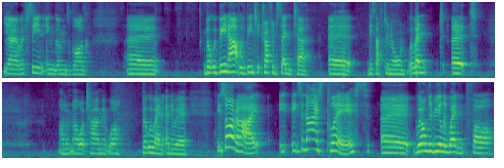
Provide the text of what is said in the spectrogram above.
Yeah, we've seen Ingham's vlog. Uh, but we've been out, we've been to Trafford Centre uh, this afternoon. We went at, I don't know what time it was, but we went anyway. It's all right. It, it's a nice place. Uh, we only really went for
